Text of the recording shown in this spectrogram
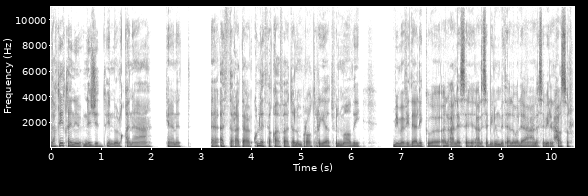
الحقيقة نجد أن القناعة كانت أثرت على كل الثقافات الإمبراطوريات في الماضي بما في ذلك على سبيل المثال ولا على سبيل الحصر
